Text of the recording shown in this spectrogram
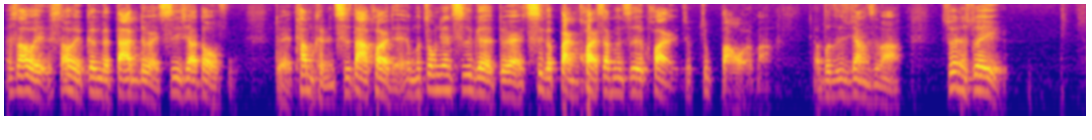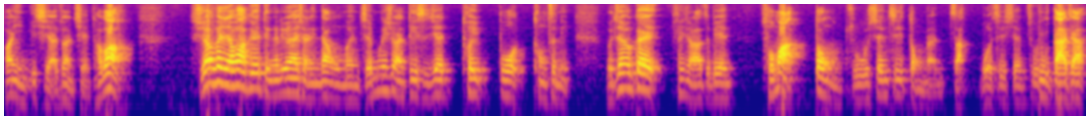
那稍微稍微跟个单，对？吃一下豆腐，对他们可能吃大块的，我们中间吃个，对？吃个半块、三分之二块就就饱了嘛，啊，不是就这样子吗？所以呢，所以欢迎一起来赚钱，好不好？喜欢分享的话，可以点个订阅小铃铛，我们节目更新完第一时间推播通知你。我将要跟分享到这边，筹码动足先机，懂能掌握这些，祝大家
